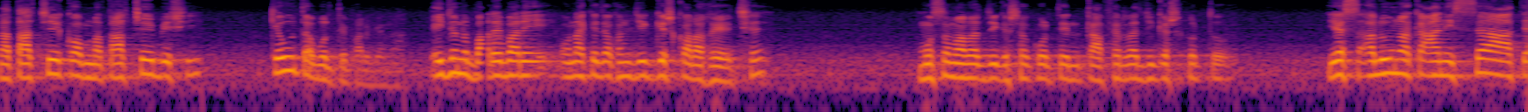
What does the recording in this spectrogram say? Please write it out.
না তার চেয়ে কম না তার চেয়ে বেশি? কেউ তা বলতে পারবে না। এই জন্য বারে বারে ওনাকে যখন জিজ্ঞেস করা হয়েছে মুসলমানরা জিজ্ঞাসা করতেন, কাফেররা জিজ্ঞাসা করতো ইয়াস আলুনাকা আনিসা আতে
